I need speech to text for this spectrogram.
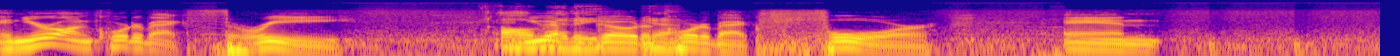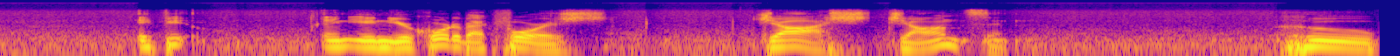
and you're on quarterback three, and you have to go to yeah. quarterback four, and if you and, and your quarterback four is Josh Johnson, who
